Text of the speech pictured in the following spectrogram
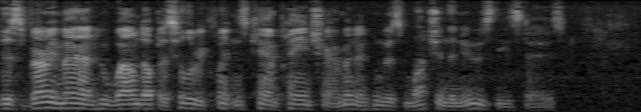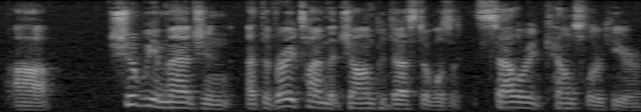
this very man who wound up as Hillary Clinton's campaign chairman and who is much in the news these days, uh, should we imagine at the very time that John Podesta was a salaried counselor here,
